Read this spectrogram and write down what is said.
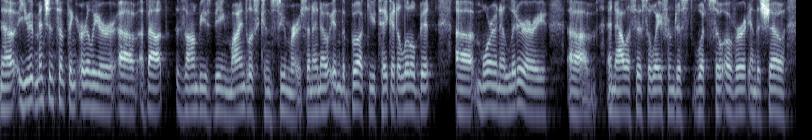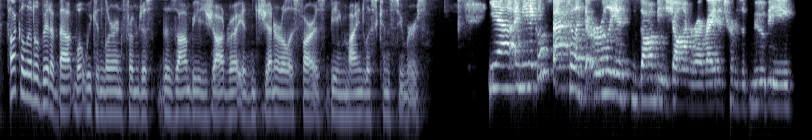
Now, you had mentioned something earlier uh, about zombies being mindless consumers. And I know in the book you take it a little bit uh, more in a literary uh, analysis away from just what's so overt in the show. Talk a little bit about what we can learn from just the zombie genre in general as far as being mindless consumers. Yeah, I mean, it goes back to like the earliest zombie genre, right, in terms of movie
